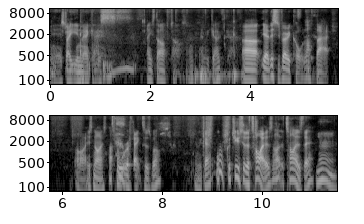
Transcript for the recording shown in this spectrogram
Yeah, straight in there, guys. A star. There we go. Uh, yeah, this is very cool. Love that. Oh, it's nice. That's water effect as well. There we go. Oh, good use of the tires. I like the tires there. Mm.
